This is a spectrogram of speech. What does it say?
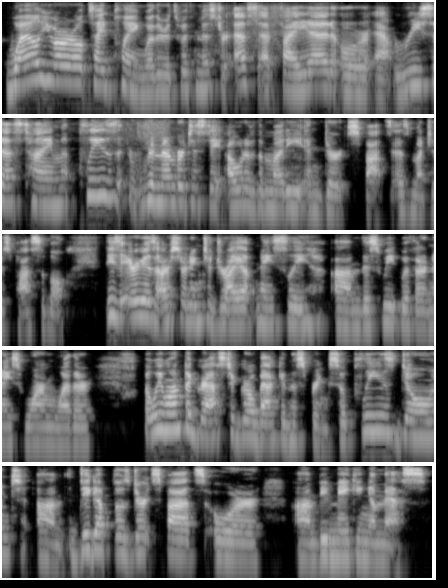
While you are outside playing, whether it's with Mr. S at Fayed or at recess time, please remember to stay out of the muddy and dirt spots as much as possible. These areas are starting to dry up nicely um, this week with our nice warm weather but we want the grass to grow back in the spring. So please don't um, dig up those dirt spots or um, be making a mess.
